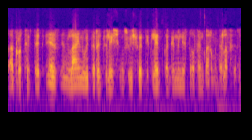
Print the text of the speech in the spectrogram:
are protected as in line with the regulations which were declared by the Minister of Environmental Affairs.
